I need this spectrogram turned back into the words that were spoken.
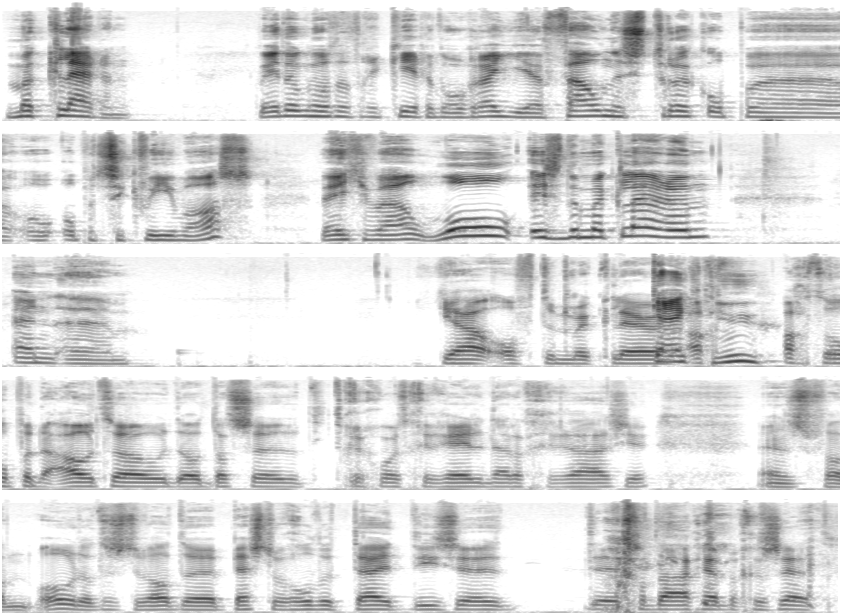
McLaren. Ik weet ook nog dat er een keer een oranje vuilnistruck op, op het circuit was. Weet je wel, lol is de McLaren. En ehm, Ja, of de McLaren kijk ach- nu. achterop in de auto, dat, dat, ze, dat die terug wordt gereden naar de garage. En ze van, oh, dat is wel de beste rondetijd die ze de- vandaag hebben gezet.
